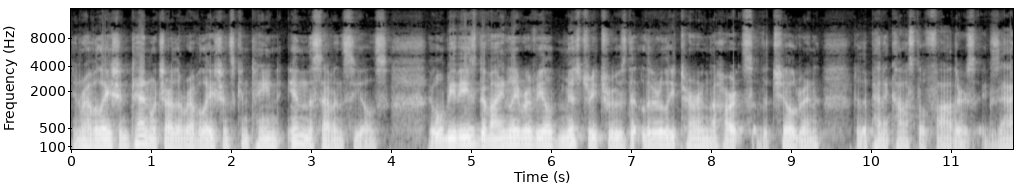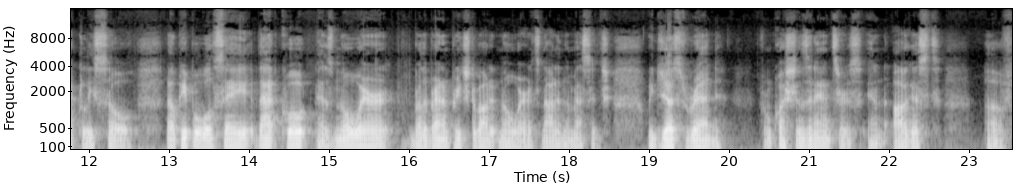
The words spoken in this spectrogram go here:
in Revelation 10, which are the revelations contained in the seven seals. It will be these divinely revealed mystery truths that literally turn the hearts of the children to the Pentecostal fathers. Exactly so. Now, people will say that quote has nowhere Brother Branham preached about it nowhere. It's not in the message. We just read from Questions and Answers in August of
